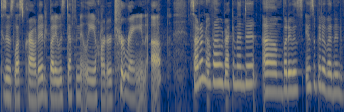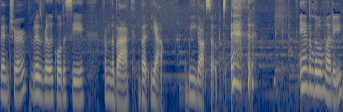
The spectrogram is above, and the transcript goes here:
it was less crowded. But it was definitely harder terrain up. So I don't know if I would recommend it, um, but it was it was a bit of an adventure. But it was really cool to see from the back. But yeah, we got soaked and a little muddy.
